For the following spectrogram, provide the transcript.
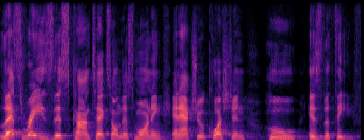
let's raise this context on this morning and ask you a question Who is the thief?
